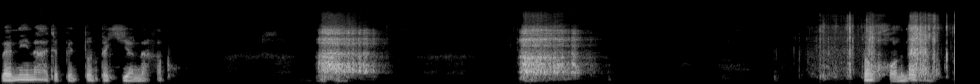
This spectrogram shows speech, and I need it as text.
และนี่น่าจะเป็นต้นตะเคียนนะครับผมต้องขออนุญาต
